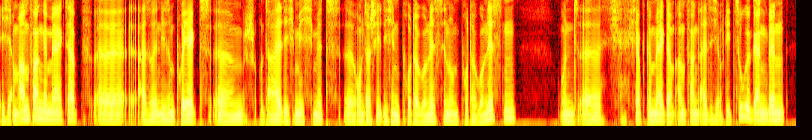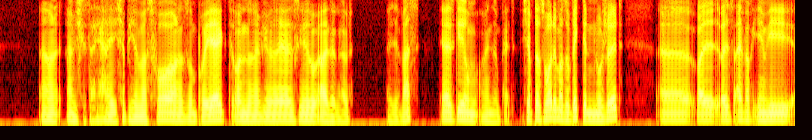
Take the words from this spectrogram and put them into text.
ich am Anfang gemerkt habe. Äh, also in diesem Projekt äh, unterhalte ich mich mit äh, unterschiedlichen Protagonistinnen und Protagonisten. Und äh, ich, ich habe gemerkt am Anfang, als ich auf die zugegangen bin, äh, habe ich gesagt, ja, ich habe hier was vor, so ein Projekt. Und dann habe ich gesagt, ja, es geht um Einsamkeit. Also was? Ja, es geht um Einsamkeit. Ich habe das Wort immer so weggenuschelt, äh, weil, weil es einfach irgendwie,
